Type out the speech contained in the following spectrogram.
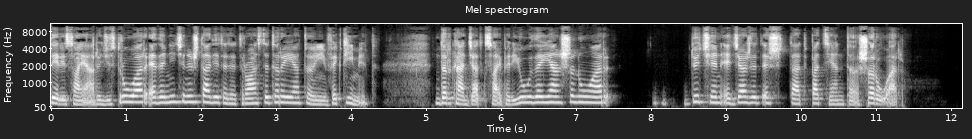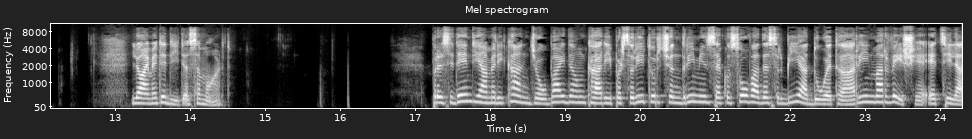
derisa janë regjistruar edhe 178 raste të reja të infektimit. Ndërkaq gjatë kësaj periudhe janë shënuar 267 pacientë të shëruar. Lajmet e ditës së martë. Presidenti amerikan Joe Biden ka ripërsëritur qëndrimin se Kosova dhe Serbia duhet të arrijnë marrëveshje e cila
